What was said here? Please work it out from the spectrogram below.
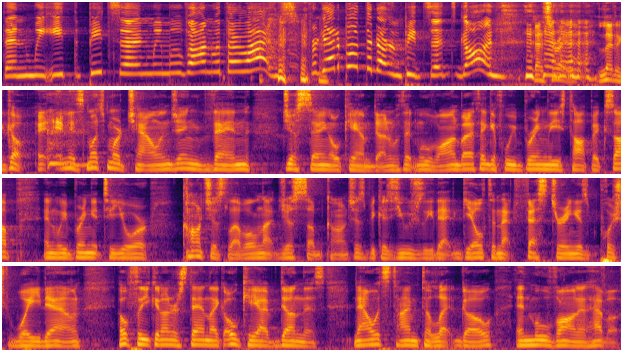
then we eat the pizza and we move on with our lives. Forget about the darn pizza; it's gone. That's right. Let it go. And it's much more challenging than just saying, "Okay, I'm done with it, move on." But I think if we bring these topics up and we bring it to your conscious level, not just subconscious, because usually that guilt and that festering is pushed way down. Hopefully, you can understand, like, okay, I've done this. Now it's time to let go and move on and have a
